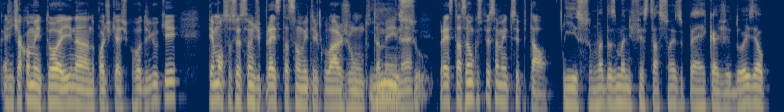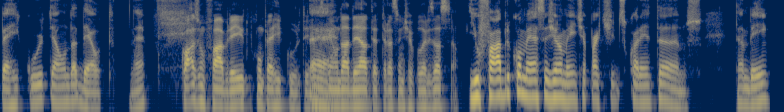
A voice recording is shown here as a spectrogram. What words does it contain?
a gente já comentou aí na, no podcast com o Rodrigo que tem uma associação de pré-estação ventricular junto Isso. também, né? Pré-estação com espessamento septal. Isso, uma das manifestações do PRKG2 é o PR curto e a onda delta, né? Quase um Fabry aí com PR curto. Eles é. têm onda delta e alteração de repolarização. E o Fabry começa geralmente a partir dos 40 anos. Também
